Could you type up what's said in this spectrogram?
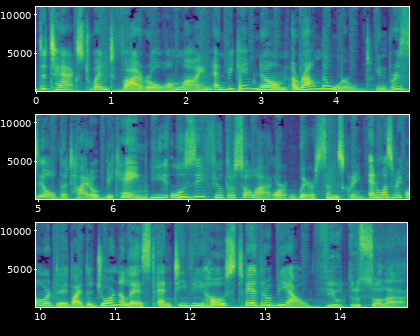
The text went viral online and became known around the world. In Brazil, the title became Use Filtro Solar or Wear Sunscreen and was recorded by the journalist and TV host Pedro Bial. Filtro solar.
